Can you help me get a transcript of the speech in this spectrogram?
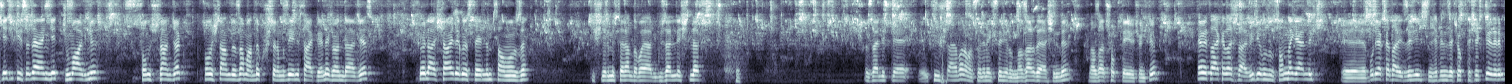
gecikirse de en geç cuma günü sonuçlanacak. Sonuçlandığı zaman da kuşlarımızı yeni sahiplerine göndereceğiz. Şöyle aşağıya da gösterelim salonumuzu. Dişlerimiz falan da bayağı bir güzelleştiler. Özellikle 2-3 tane var ama söylemek istemiyorum. Nazar değer şimdi. Nazar çok değiyor çünkü. Evet arkadaşlar videomuzun sonuna geldik. Ee, buraya kadar izlediğiniz için hepinize çok teşekkür ederim.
